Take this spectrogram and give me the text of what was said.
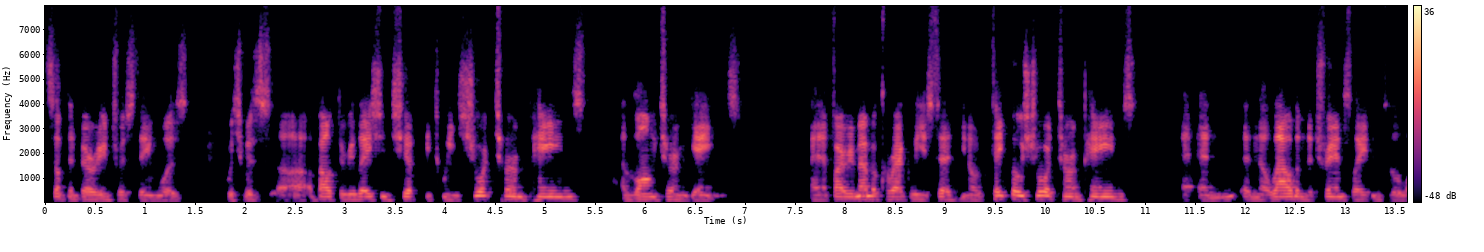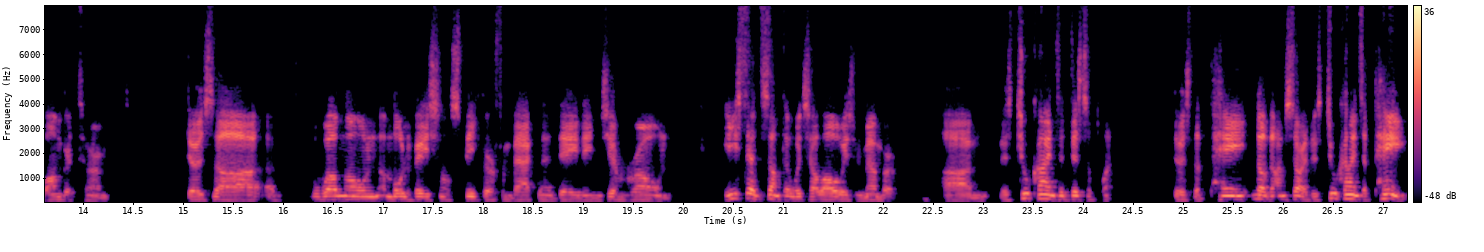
something very interesting was which was uh, about the relationship between short-term pains and long-term gains. And if I remember correctly, you said, you know, take those short-term pains and and allow them to translate into the longer term. There's a, a well-known motivational speaker from back in the day named Jim Rohn. He said something which I'll always remember. Um, there's two kinds of discipline. There's the pain. No, I'm sorry. There's two kinds of pain.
